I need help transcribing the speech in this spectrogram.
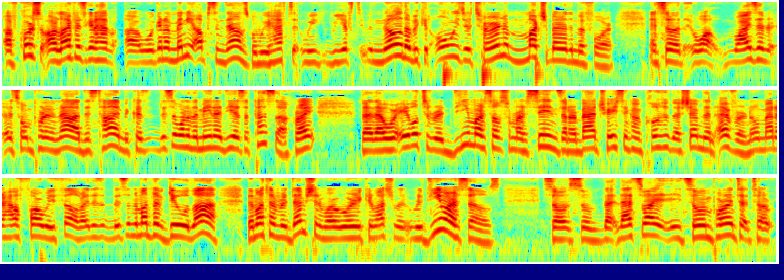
Of course, our life is gonna have uh, we're gonna have many ups and downs, but we have to we, we have to know that we can always return much better than before. And so, why is it so important now at this time? Because this is one of the main ideas of Pesach, right? That, that we're able to redeem ourselves from our sins and our bad traits and come closer to Hashem than ever, no matter how far we fell, right? This is, this is the month of Geulah, the month of redemption, where, where we can watch redeem ourselves. So, so that, that's why it's so important to, to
